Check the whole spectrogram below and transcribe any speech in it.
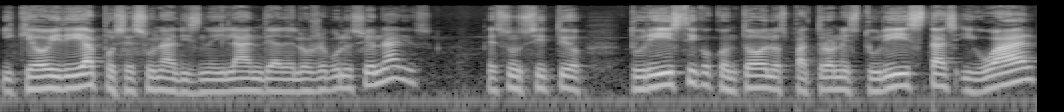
y que hoy día pues es una Disneylandia de los revolucionarios. Es un sitio turístico con todos los patrones turistas igual,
